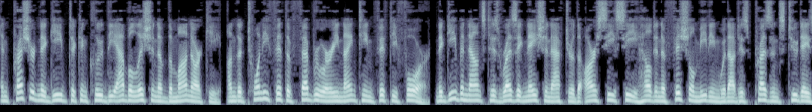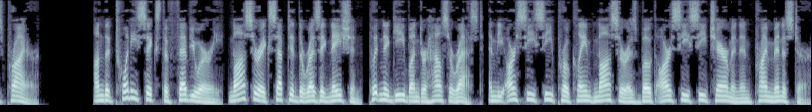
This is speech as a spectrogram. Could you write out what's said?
and pressured Naguib to conclude the abolition of the monarchy. On 25 February 1954, Naguib announced his resignation after the RCC held an official meeting without his presence two days prior. On 26 February, Nasser accepted the resignation, put Naguib under house arrest, and the RCC proclaimed Nasser as both RCC chairman and prime minister.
